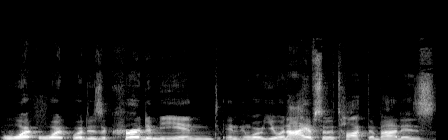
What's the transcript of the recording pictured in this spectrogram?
what what what has occurred to me and and what you and I have sort of talked about is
